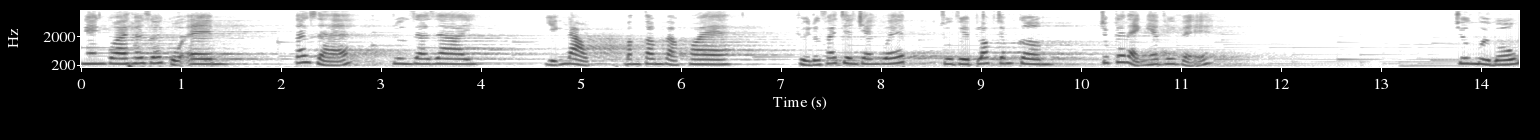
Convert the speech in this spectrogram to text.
Ngang qua thế giới của em. Tác giả, Trương Gia Giai. Diễn đọc Băng Tâm và Khoa. Chuyện được phát trên trang web chuviblog.com Chúc các bạn nghe vui vẻ. Chương 14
